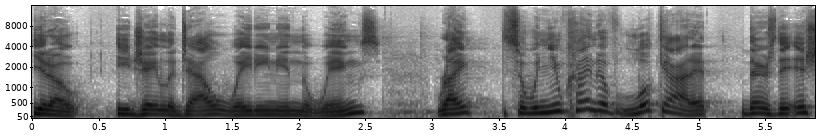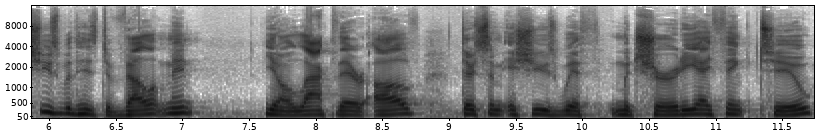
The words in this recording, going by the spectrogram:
you know, EJ Liddell waiting in the wings, right? So when you kind of look at it, there's the issues with his development, you know, lack thereof. There's some issues with maturity, I think, too.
